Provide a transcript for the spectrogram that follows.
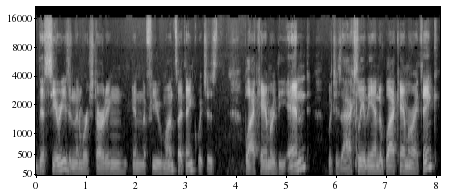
this series, and then we're starting in a few months, I think, which is Black Hammer: The End, which is actually the end of Black Hammer, I think.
